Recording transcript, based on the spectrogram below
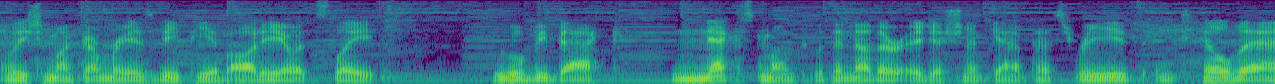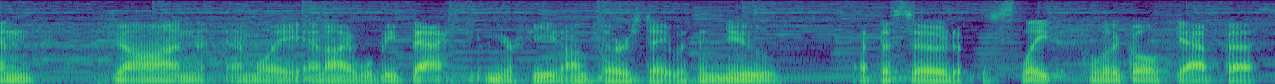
Alicia Montgomery is VP of Audio at Slate. We will be back next month with another edition of GabFest Reads. Until then, John, Emily, and I will be back in your feed on Thursday with a new episode of the Slate Political GabFest.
